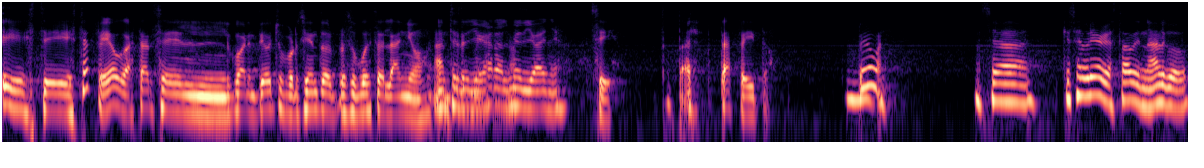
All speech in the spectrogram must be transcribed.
Este, está feo gastarse el 48% del presupuesto del año. Antes de llegar al medio año. Sí. Total. Está feito. Pero bueno. O sea, ¿qué se habría gastado en algo?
